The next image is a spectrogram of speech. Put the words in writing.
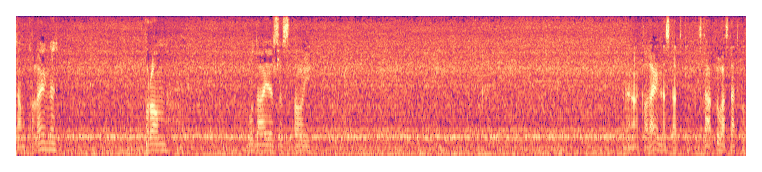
Tam kolejny prom udaje, że stoi. A kolejne statki. Statków, a statków.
